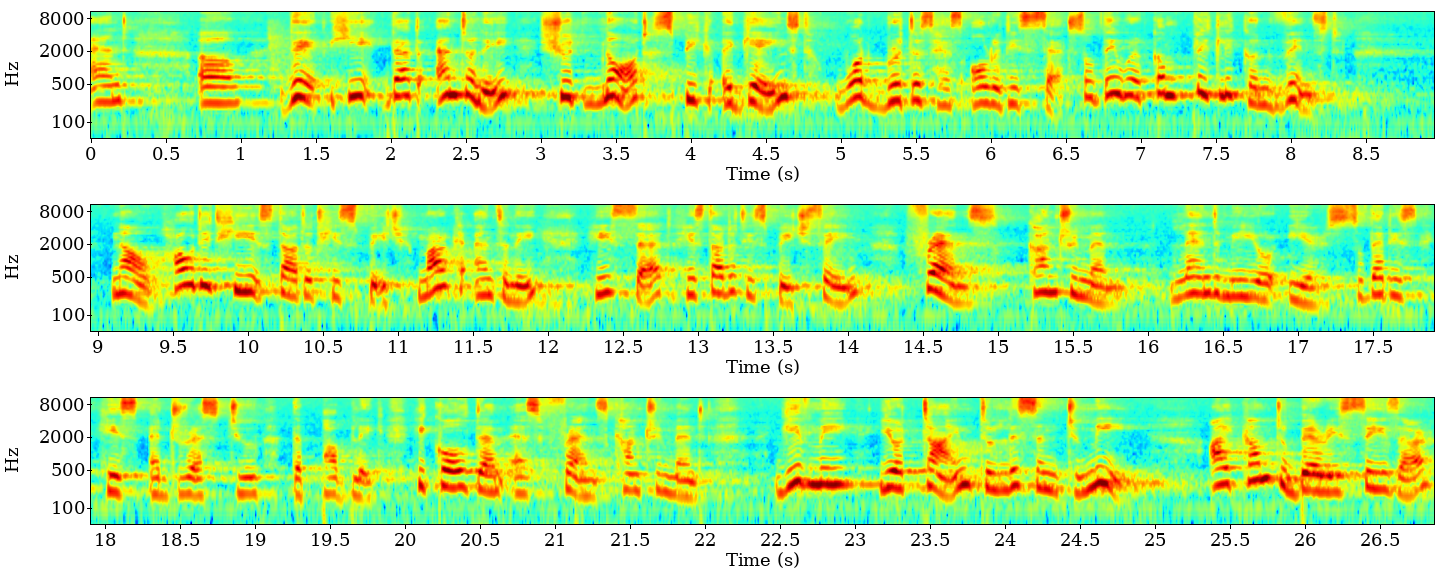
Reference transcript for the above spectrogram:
And uh, they, he, that Antony should not speak against what Brutus has already said. So they were completely convinced now, how did he started his speech? Mark Antony, he said, he started his speech saying, Friends, countrymen, lend me your ears. So that is his address to the public. He called them as friends, countrymen. Give me your time to listen to me. I come to bury Caesar,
